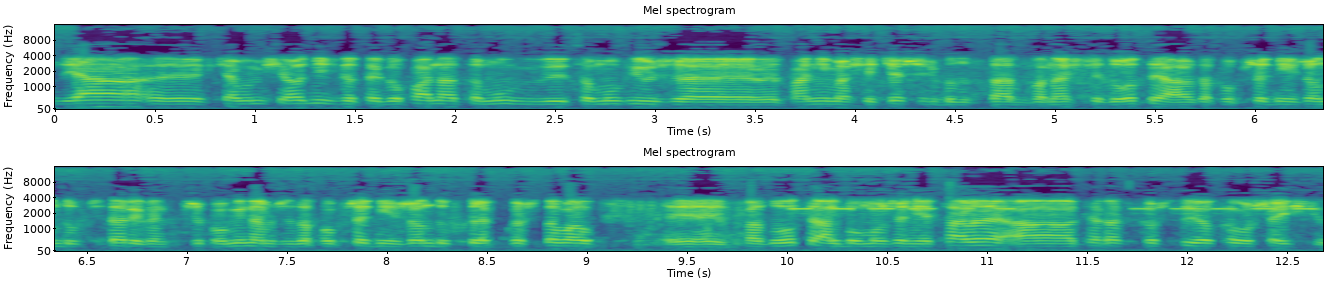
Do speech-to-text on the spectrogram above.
Ja e, chciałbym się odnieść do tego pana, co, mówi, co mówił, że pani ma się cieszyć, bo dostała 12 zł, a za poprzednich rządów 4, więc przypominam, że za poprzednich rządów chleb kosztował e, 2 zł albo może niecałe, a teraz kosztuje około 6.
